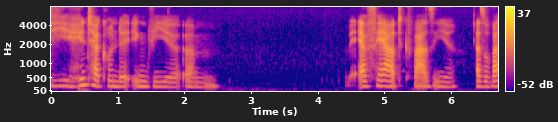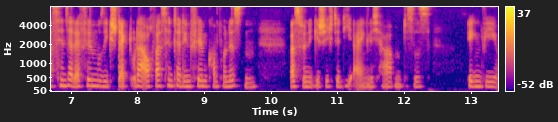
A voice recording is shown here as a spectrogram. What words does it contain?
die Hintergründe irgendwie ähm, erfährt, quasi. Also was hinter der Filmmusik steckt oder auch was hinter den Filmkomponisten, was für eine Geschichte die eigentlich haben. Das ist irgendwie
